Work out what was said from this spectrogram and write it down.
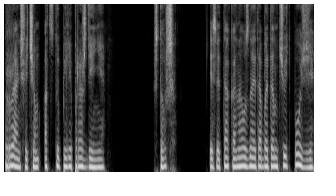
раньше, чем отступили порождения. Что ж, если так, она узнает об этом чуть позже,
